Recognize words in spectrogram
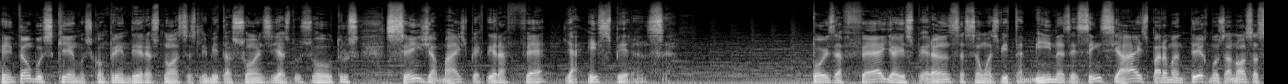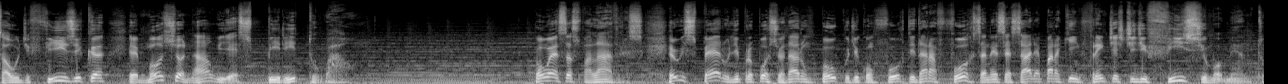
Então busquemos compreender as nossas limitações e as dos outros, sem jamais perder a fé e a esperança. Pois a fé e a esperança são as vitaminas essenciais para mantermos a nossa saúde física, emocional e espiritual. Com essas palavras, eu espero lhe proporcionar um pouco de conforto e dar a força necessária para que enfrente este difícil momento.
